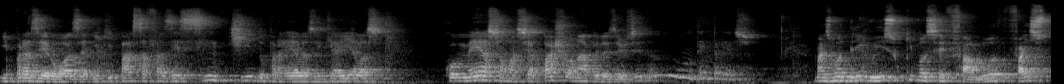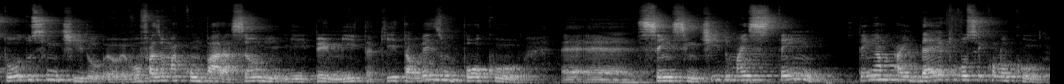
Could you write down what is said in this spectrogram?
e prazerosa e que passa a fazer sentido para elas e que aí elas começam a se apaixonar pelo exercício, não tem preço. Mas, Rodrigo, isso que você falou faz todo sentido. Eu, eu vou fazer uma comparação, me, me, permita aqui, talvez um pouco é, é, sem sentido, mas tem, tem a, a, ideia que você colocou.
